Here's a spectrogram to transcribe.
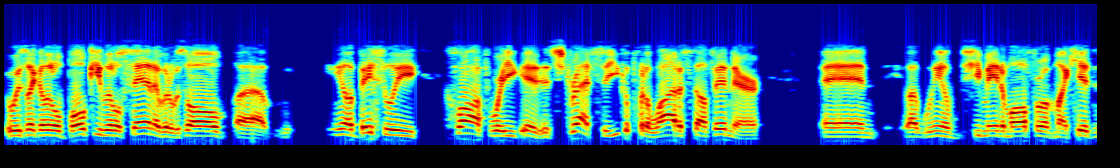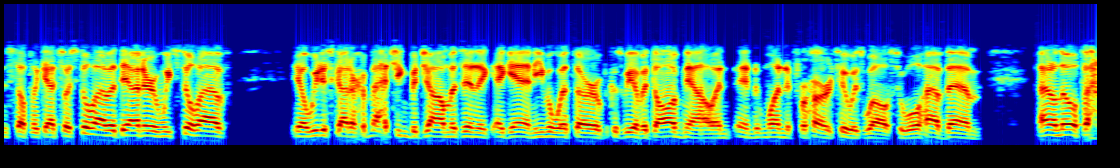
It was like a little bulky little Santa, but it was all, uh, you know, basically cloth where you, it, stretched so you could put a lot of stuff in there. And uh, you know, she made them all for my kids and stuff like that. So I still have it down there, and we still have, you know, we just got our matching pajamas in again, even with her because we have a dog now and and one for her too as well. So we'll have them. I don't know if I,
